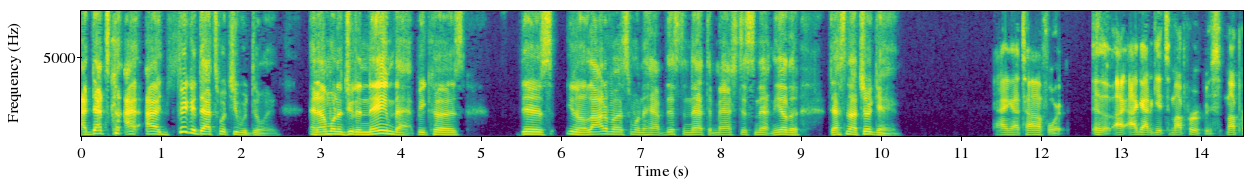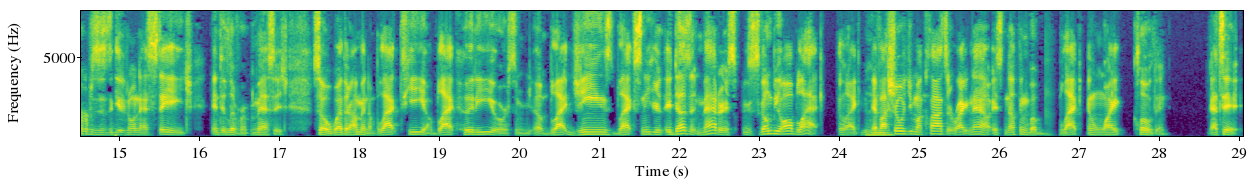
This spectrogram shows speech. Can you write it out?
I that's I I figured that's what you were doing, and I wanted you to name that because there's, you know, a lot of us want to have this and that to match this and that and the other. That's not your game. I ain't got time for it. Uh, I, I got to get to my purpose. My purpose is to get on that stage and deliver a message. So whether I'm in a black tee, a black hoodie, or some uh, black jeans, black sneakers, it doesn't matter. It's, it's gonna be all black. Like mm-hmm. if I mm-hmm. showed you my closet right now, it's nothing but black and white clothing. That's it.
